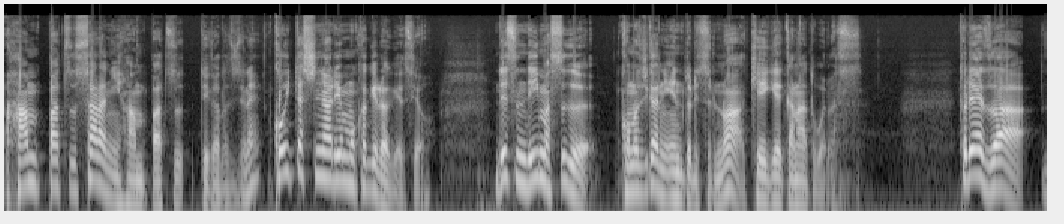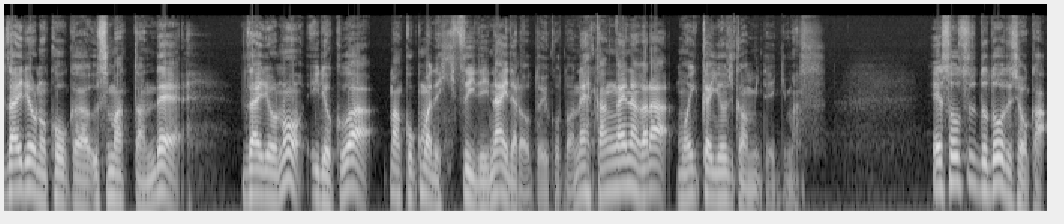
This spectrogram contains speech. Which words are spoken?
反発、さらに反発っていう形でね、こういったシナリオも書けるわけですよ。ですんで、今すぐこの時間にエントリーするのは経験かなと思います。とりあえずは材料の効果が薄まったんで、材料の威力は、まあ、ここまで引き継いでいないだろうということをね、考えながら、もう一回4時間を見ていきます。えそうするとどうでしょうか？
